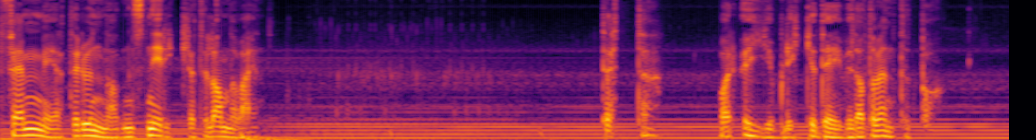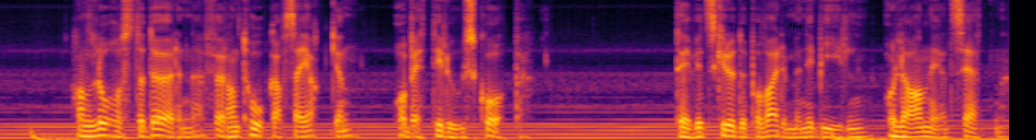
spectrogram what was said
fem meter unna den snirklete landeveien. Dette var øyeblikket David hadde ventet på. Han låste dørene før han tok av seg jakken og Betty Lous kåpe. David skrudde på varmen i bilen og la ned setene.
